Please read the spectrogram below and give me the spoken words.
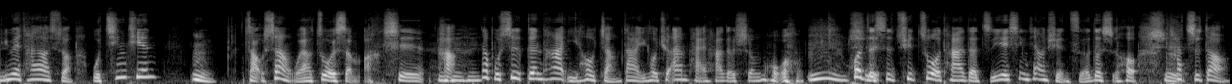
因为他要说，我今天嗯。早上我要做什么？是。好，那不是跟他以后长大以后去安排他的生活，嗯，或者是去做他的职业性向选择的时候，他知道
